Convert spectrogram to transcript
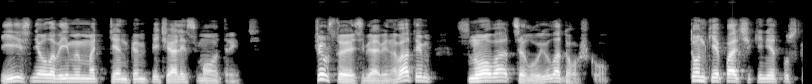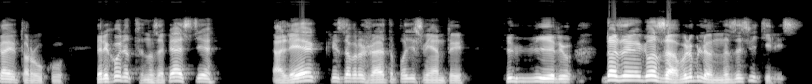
и с неуловимым оттенком печали смотрит. Чувствуя себя виноватым, снова целую ладошку. Тонкие пальчики не отпускают руку, переходят на запястье. Олег изображает аплодисменты. Верю, даже глаза влюбленно засветились.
